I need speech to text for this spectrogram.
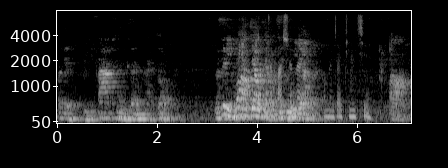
而且比杀畜生还重，可是你话教讲的是不一样的。我们在听见。啊。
